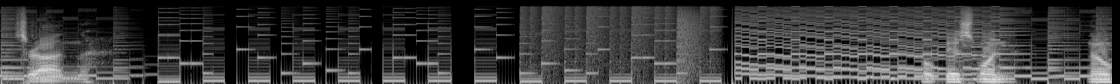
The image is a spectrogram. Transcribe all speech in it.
Let's run. This one. No.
